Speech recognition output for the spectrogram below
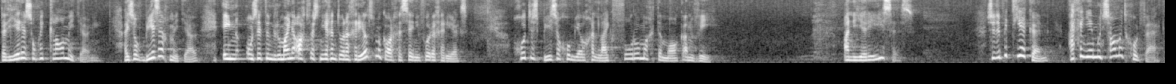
dat die Here is nog nie klaar met jou nie. Hy's nog besig met jou en ons het in Romeine 8:29 gereeld vir mekaar gesê in die vorige reeks. God is besig om jou gelykvormig te maak aan wie? Aan die Here Jesus. So dit beteken ek en jy moet saam met God werk.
